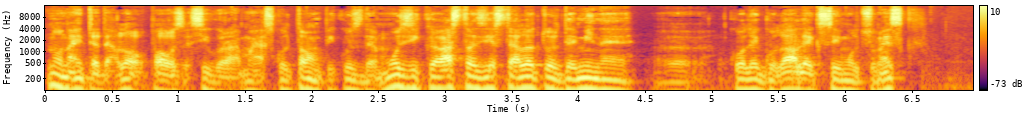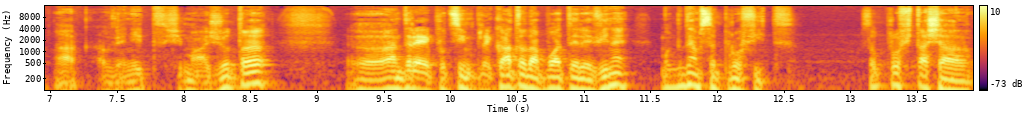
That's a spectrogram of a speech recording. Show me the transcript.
nu înainte de a lua o pauză, sigur, mai asculta un picuț de muzică. Astăzi este alături de mine uh, colegul Alex, să-i mulțumesc. A, a venit și mă ajută. Uh, Andreea e puțin plecată, dar poate revine. Mă gândeam să profit. Să profit așa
